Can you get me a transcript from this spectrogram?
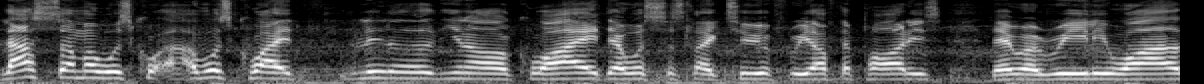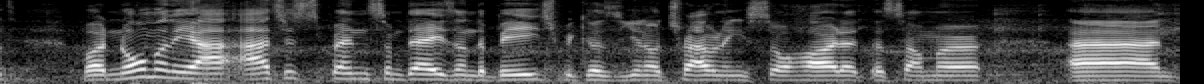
last summer was I was quite little, you know, quiet. There was just like two or three after parties. They were really wild. But normally I, I just spend some days on the beach because you know traveling is so hard at the summer, and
